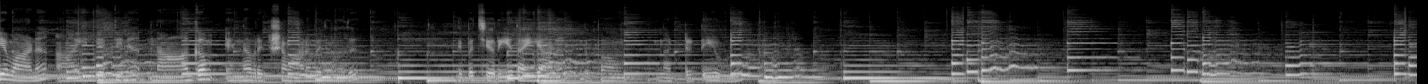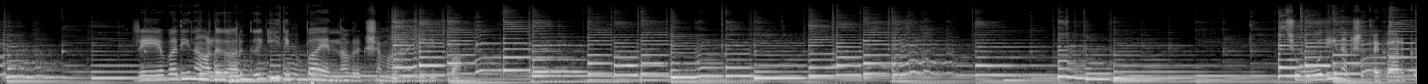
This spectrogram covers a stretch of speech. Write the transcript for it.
ആയില്യമാണ് ആയില്യത്തിന് നാഗം എന്ന വൃക്ഷമാണ് വരുന്നത്. ഇതിപ്പോൾ ചെറിയ തൈയാണ്. ഇതിപ്പം നട്ടിട്ടേ ഉള്ളൂ. രേവതി നാളുകാർക്ക് ഇരിപ്പ എന്ന വൃക്ഷമാണ് ചോതി നക്ഷത്രക്കാർക്ക്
